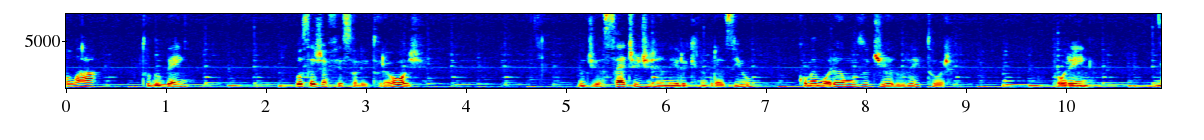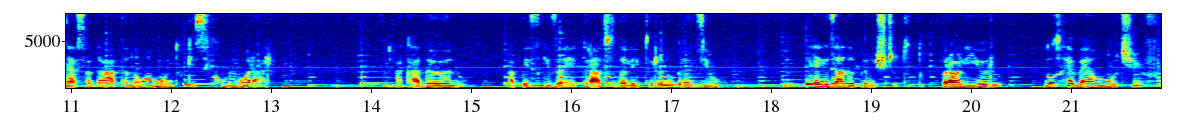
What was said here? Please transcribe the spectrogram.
Olá, tudo bem? Você já fez sua leitura hoje? No dia 7 de janeiro aqui no Brasil, comemoramos o Dia do Leitor. Porém, nessa data não há muito o que se comemorar. A cada ano, a pesquisa Retratos da Leitura no Brasil, realizada pelo Instituto ProLivro, nos revela o motivo.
